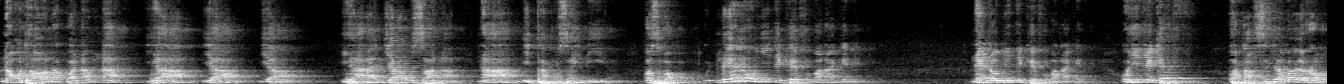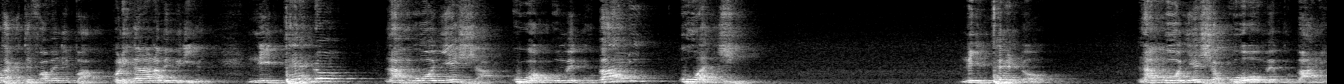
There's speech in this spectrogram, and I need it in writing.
Na utaona kwa namna ya ya ya ya ajabu sana, na itakusaidia kwa sababu neno unyenyekevu maana yake nini? Neno unyenyekevu maana yake nini? Unyenyekevu kwa tafsiri ambayo Roho Mtakatifu amenipa kulingana na Biblia ni tendo la kuonyesha kuwa umekubali kuwa chini. Ni tendo la kuonyesha kuwa umekubali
